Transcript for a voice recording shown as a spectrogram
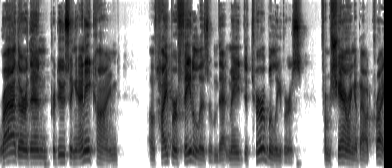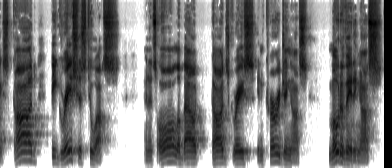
rather than producing any kind of hyper fatalism that may deter believers from sharing about Christ. God be gracious to us. And it's all about God's grace encouraging us, motivating us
